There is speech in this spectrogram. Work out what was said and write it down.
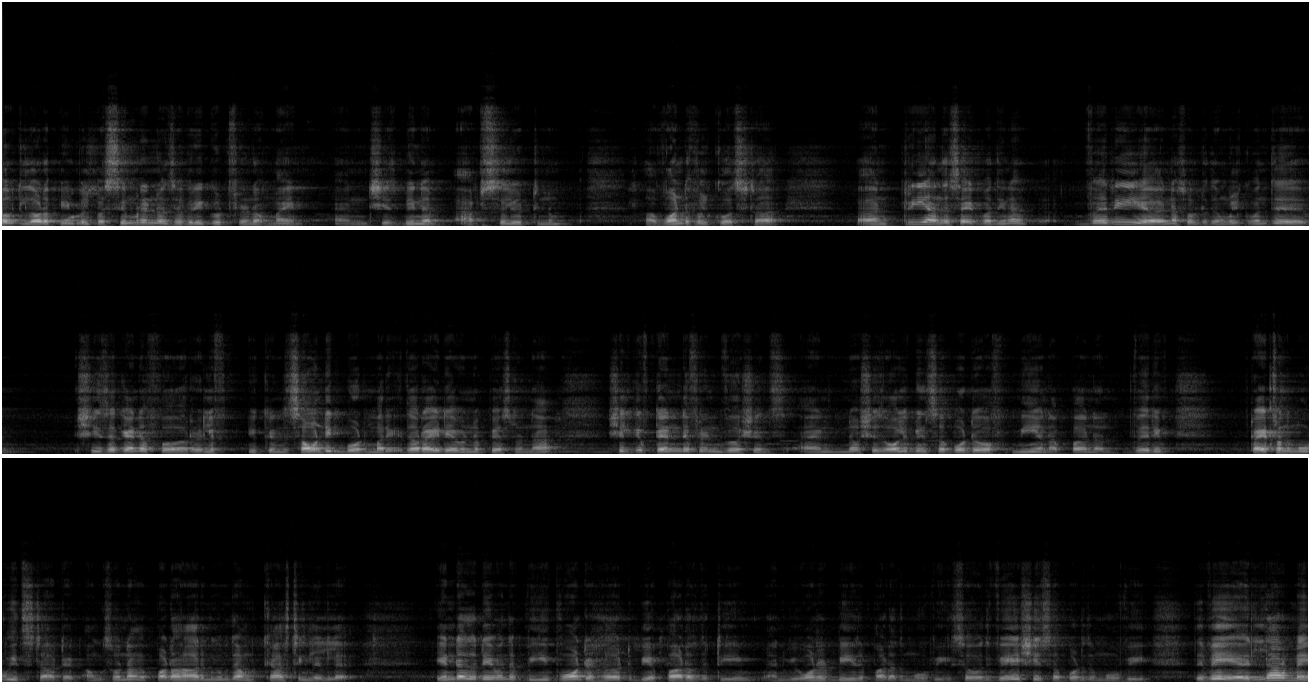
ஒர்க் லாட் ஆஃப் பீப்புள் இப்போ Simran was a very good friend of mind and she is been a absolute wonderful coach star and Priya அந்த சைட் பார்த்தீங்கன்னா வெரி என்ன சொல்கிறது உங்களுக்கு வந்து she is a kind of life you can sounding board மாதிரி ஏதாவது ஒரு ஐடியா வேணும் பேசணும்னா she'll give ten different versions and no she's already been supportive of me and அப்பா நான் very right from the movie it started அவங்க சொன்னாங்க படம் ஆரம்பிக்கும் போது அவங்க கேஸ்டிங்கில் இல்லை எண்ட் ஆஃப் த டே வந்து we wanted her to be a part of the team and we wanted be the part of the movie so the way she support the movie the way எல்லாருமே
